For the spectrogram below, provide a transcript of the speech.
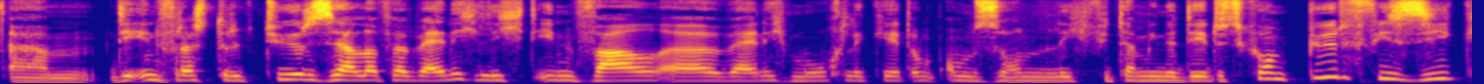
Ehm, die infrastructuur zelf, weinig lichtinval, eh, weinig mogelijkheid om, om zonlicht, vitamine D. Dus gewoon puur fysiek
